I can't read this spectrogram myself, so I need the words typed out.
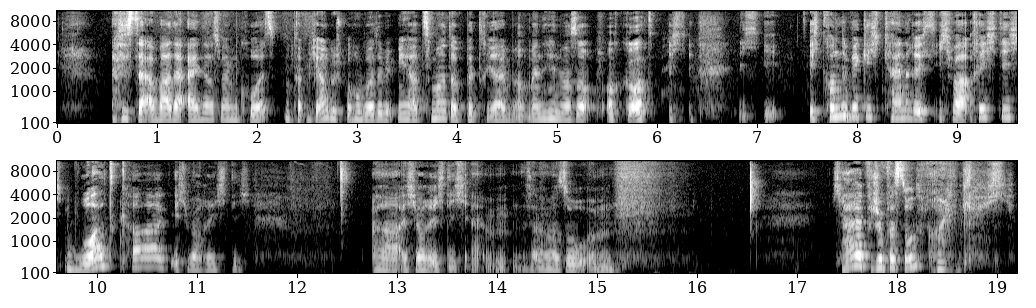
ist da, war da einer aus meinem Kurs und hat mich angesprochen, wollte mit mir Smalltalk betreiben und mein Hirn war so, oh Gott, ich, ich, ich konnte wirklich keine richtig, ich war richtig wortkarg, ich war richtig äh, ich war richtig, ähm, sagen wir mal so, ähm, ja, schon fast unfreundlich.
